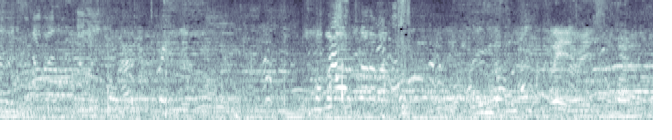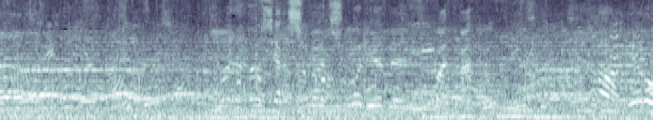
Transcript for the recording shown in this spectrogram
oui, c'est 喂，喂。你们都是喜欢苏联的，对吧？啊，别乱。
